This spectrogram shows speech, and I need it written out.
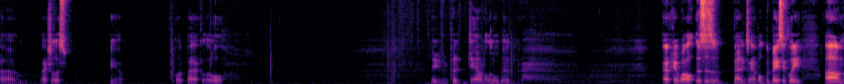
Um, actually, let's yeah, pull it back a little. Maybe even put it down a little bit. Okay, well, this is a bad example, but basically, um,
